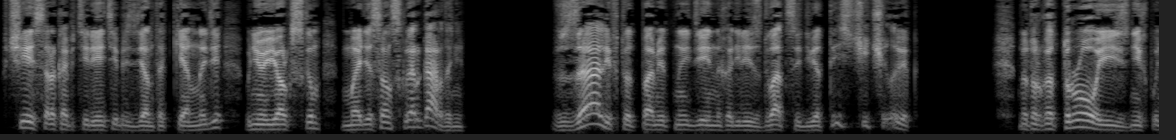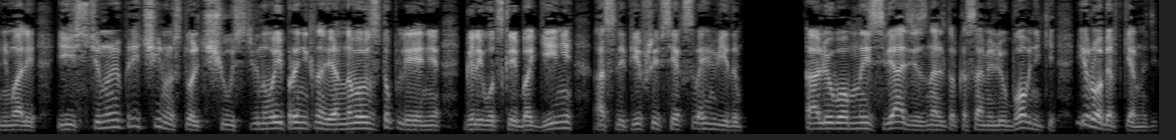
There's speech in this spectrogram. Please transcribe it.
в честь 45-летия президента Кеннеди в нью-йоркском Мэдисон-сквер-гардене. В зале в тот памятный день находились 22 тысячи человек но только трое из них понимали истинную причину столь чувственного и проникновенного выступления голливудской богини, ослепившей всех своим видом. О любовной связи знали только сами любовники и Роберт Кеннеди.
